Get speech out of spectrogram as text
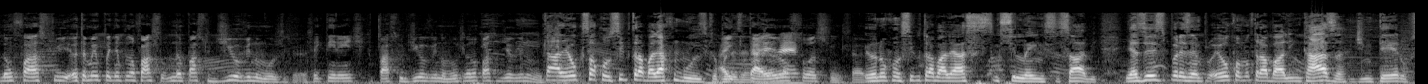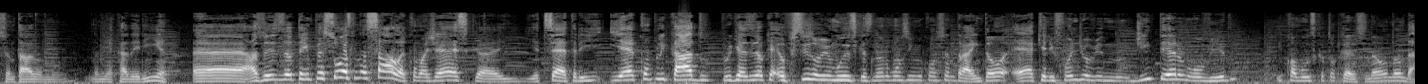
não faço. Eu também, por exemplo, não faço, não passo o dia ouvindo música. Eu sei que tem gente que passa o dia ouvindo música, eu não passo o dia ouvindo música. Cara, eu só consigo trabalhar com música, por Aí que exemplo. tá, eu é. não sou assim, sabe? Eu não consigo trabalhar em silêncio, sabe? E às vezes, por exemplo, eu como trabalho em casa, o dia inteiro, sentado no- na minha cadeirinha, é, às vezes eu tenho pessoas na sala, como a Jéssica e, etc. E, e é complicado, porque às vezes eu, que- eu preciso ouvir música, senão eu não consigo me concentrar. Então é aquele fone de ouvido no- o dia inteiro no ouvido e com a música tocando, senão não dá,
